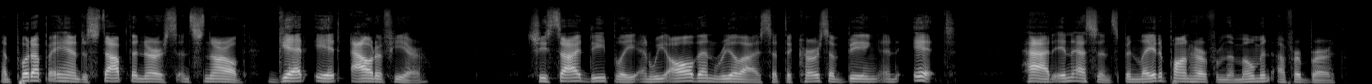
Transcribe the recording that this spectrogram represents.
and put up a hand to stop the nurse and snarled, Get it out of here. She sighed deeply, and we all then realized that the curse of being an it had, in essence, been laid upon her from the moment of her birth.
